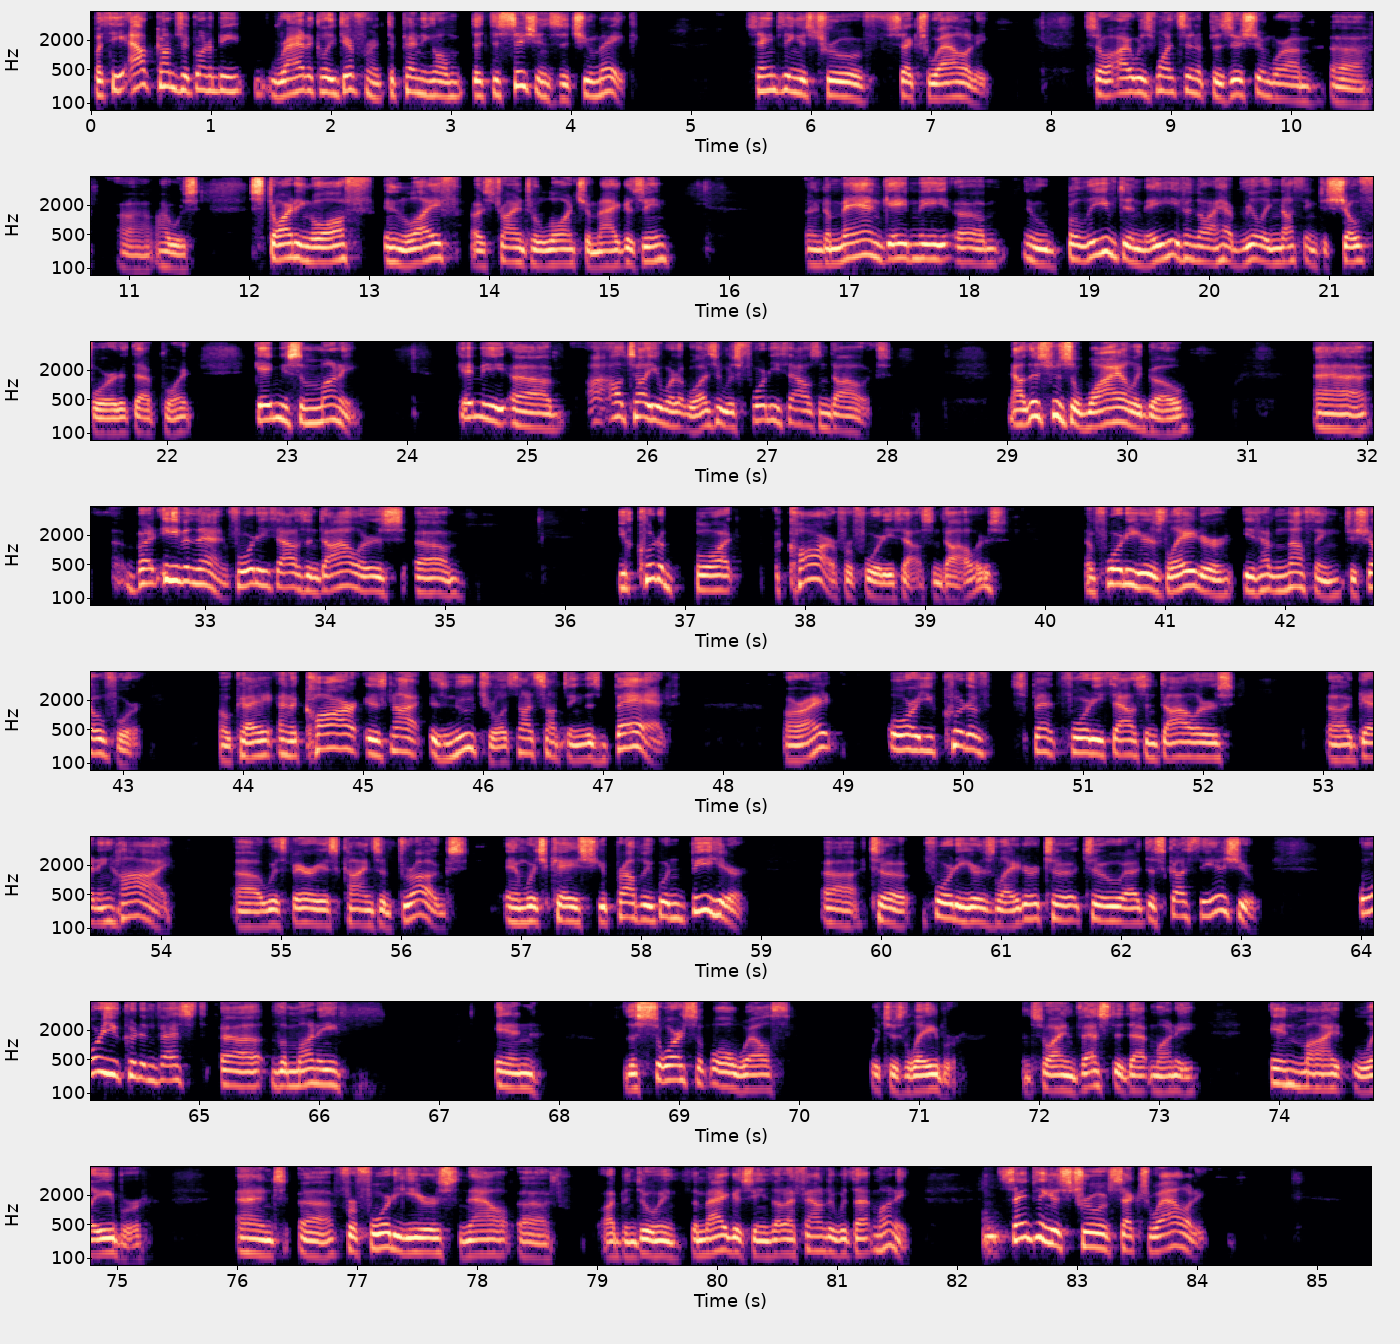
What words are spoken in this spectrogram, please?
But the outcomes are going to be radically different depending on the decisions that you make. Same thing is true of sexuality. So I was once in a position where I'm, uh, uh, I was starting off in life. I was trying to launch a magazine, and a man gave me, um, who believed in me, even though I had really nothing to show for it at that point, gave me some money. Gave me, uh, I'll tell you what it was. It was forty thousand dollars. Now this was a while ago, uh, but even then, forty thousand um, dollars, you could have bought a car for $40,000. And 40 years later, you'd have nothing to show for it. Okay. And a car is not is neutral. It's not something that's bad. All right. Or you could have spent $40,000 uh, getting high uh, with various kinds of drugs, in which case you probably wouldn't be here uh, to 40 years later to, to uh, discuss the issue. Or you could invest uh, the money in the source of all wealth, which is labor. And so I invested that money in my labor. And uh, for 40 years now, uh, I've been doing the magazine that I founded with that money. Same thing is true of sexuality.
